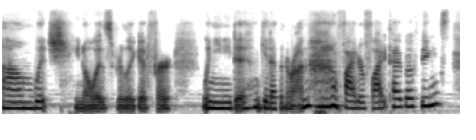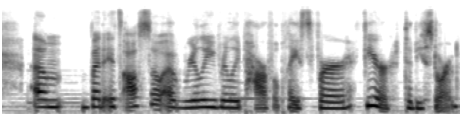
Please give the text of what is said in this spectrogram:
um, which, you know, is really good for when you need to get up and run, fight or flight type of things. Um, but it's also a really, really powerful place for fear to be stored.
